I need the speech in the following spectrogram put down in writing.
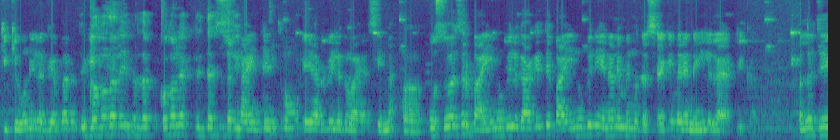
ਕਿ ਕਿਉਂ ਨਹੀਂ ਲੱਗਿਆ ਪਰ ਕਦੋਂ ਦਾ ਲਈ ਫਿਰਦਾ ਕਦੋਂ ਲੈ ਸੀ ਸਰ ਤੁਸੀਂ? 19th ਨੂੰ ਏਆਰਵੀ ਲਗਵਾਇਆ ਸੀ ਨਾ। ਉਸ ਤੋਂ ਬਾਅਦ ਸਰ 22 ਨੂੰ ਵੀ ਲਗਾ ਕੇ ਤੇ 22 ਨੂੰ ਵੀ ਨਹੀਂ ਇਹਨਾਂ ਨੇ ਮੈਨੂੰ ਦੱਸਿਆ ਕਿ ਮੇਰੇ ਨਹੀਂ ਲਗਾਇਆ ਟੀਕਾ ਮਤਲਬ ਜੇ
